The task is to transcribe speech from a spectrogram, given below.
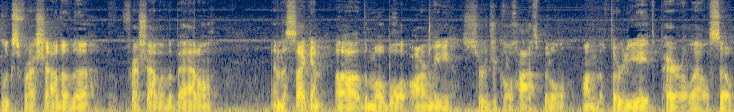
looks fresh out of the fresh out of the battle. And the second, uh, the Mobile Army Surgical Hospital on the 38th parallel. So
